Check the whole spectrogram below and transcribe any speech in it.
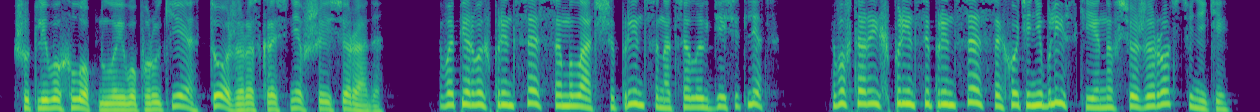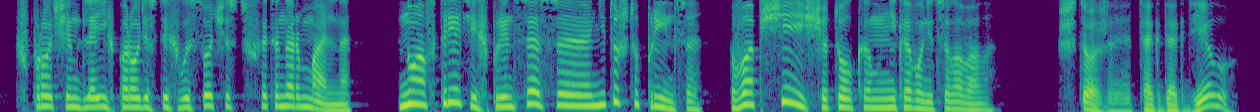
— шутливо хлопнула его по руке, тоже раскрасневшаяся Рада. «Во-первых, принцесса младше принца на целых десять лет. Во-вторых, принц и принцесса, хоть и не близкие, но все же родственники. Впрочем, для их породистых высочеств это нормально. Ну а в-третьих, принцесса не то что принца, вообще еще толком никого не целовала. Что же, тогда к делу?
